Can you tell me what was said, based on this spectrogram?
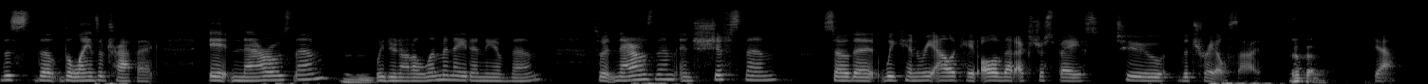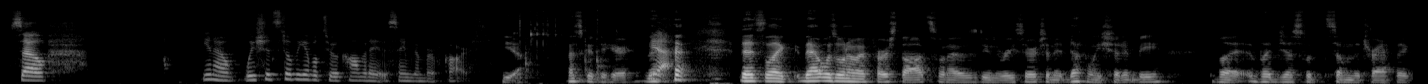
this the, the lanes of traffic, it narrows them. hmm We do not eliminate any of them. So it narrows them and shifts them so that we can reallocate all of that extra space to the trail side. Okay. Yeah. So you know, we should still be able to accommodate the same number of cars. Yeah, that's good to hear. Yeah. that's like that was one of my first thoughts when I was doing the research, and it definitely shouldn't be, but but just with some of the traffic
